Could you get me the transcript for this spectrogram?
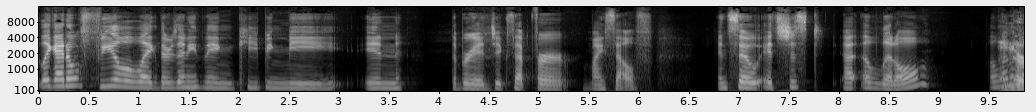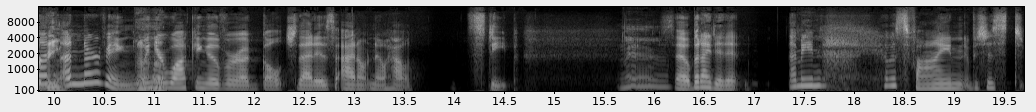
like I don't feel like there's anything keeping me in the bridge except for myself. And so it's just a, a little a little Unnerving? un- unnerving when Uh-huh. you're walking over a gulch that is I don't know how steep. Eh. So, but I did it. I mean, it was fine. It was just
